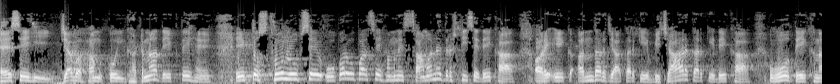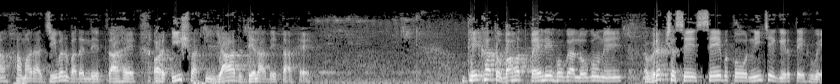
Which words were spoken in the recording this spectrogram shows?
ऐसे ही जब हम कोई घटना देखते हैं, एक तो स्थूल रूप से ऊपर ऊपर से हमने सामान्य दृष्टि से देखा और एक अंदर जाकर के विचार करके देखा, वो देखना हमारा जीवन बदल देता है और ईश्वर की याद दिला देता है। देखा तो बहुत पहले होगा लोगों ने, वृक्ष से सेब को नीचे गिरते हुए।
